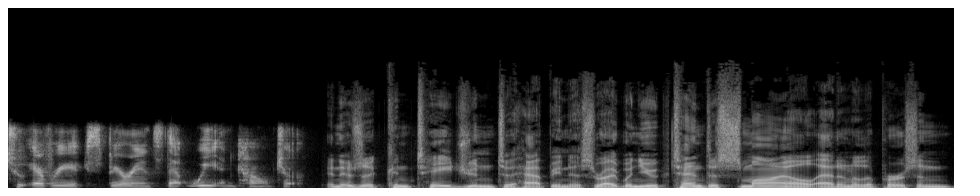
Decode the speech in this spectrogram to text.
to every experience that we encounter. And there's a contagion to happiness, right? When you tend to smile at another person,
